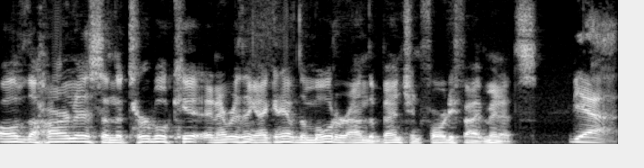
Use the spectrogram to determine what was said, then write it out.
all of the harness and the turbo kit and everything. I can have the motor on the bench in 45 minutes. Yeah,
